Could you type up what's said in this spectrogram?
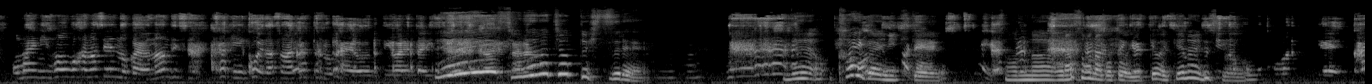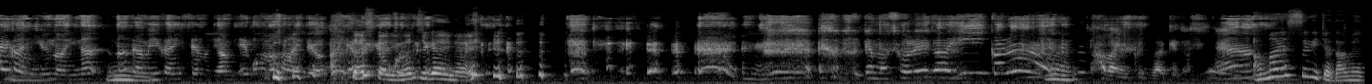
「お前日本語話せんのかよ。なんで先に声出さなかったのかよ」って言われたりする時があるから。それはちょっと失礼。ね海外に来てそんな偉そうなことを言ってはいけないですよ海外にいるのにな,、うん。なんでアメリカに来てるのに英語話さないんだよ。確かに間違いない。でもそれがいいから、はいハワイに来るわけだしね。甘えすぎちゃダメ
